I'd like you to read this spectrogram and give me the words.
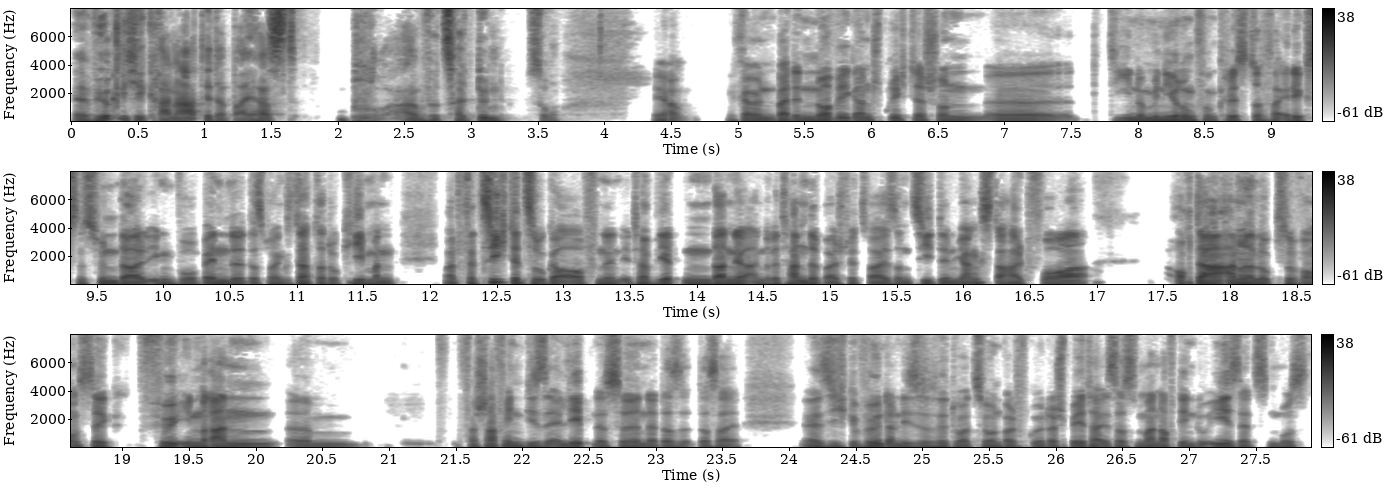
äh, wirkliche Granate dabei hast, boah, wird's halt dünn. So. Ja, ich glaube, bei den Norwegern spricht ja schon äh, die Nominierung von Christopher Eriksen Sündal irgendwo Bände, dass man gesagt hat, okay, man, man verzichtet sogar auf einen etablierten Daniel Andretande beispielsweise und zieht den Youngster halt vor. Auch da analog zu Wonsek für ihn ran, ähm, verschaffe ihm diese Erlebnisse, ne, dass, dass er äh, sich gewöhnt an diese Situation, weil früher oder später ist das ein Mann, auf den du eh setzen musst.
